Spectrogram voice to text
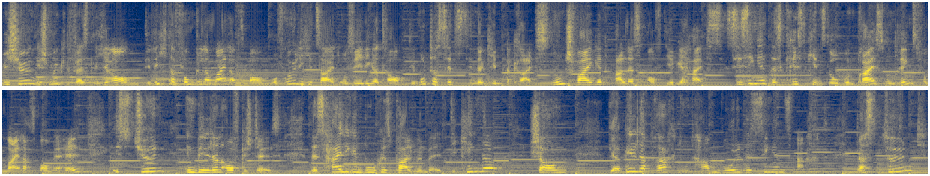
Wie schön geschmückt festlicher Raum, die Lichter funkeln am Weihnachtsbaum, o fröhliche Zeit, o seliger Traum, die Mutter sitzt in der Kinderkreis, nun schweiget alles auf ihr Geheiß. Sie singen des Christkinds Lob und Preis und rings vom Weihnachtsbaum erhellt, ist schön in Bildern aufgestellt, des heiligen Buches Palmenwelt. Die Kinder schauen der Bilderpracht und haben wohl des Singens Acht. Das tönt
